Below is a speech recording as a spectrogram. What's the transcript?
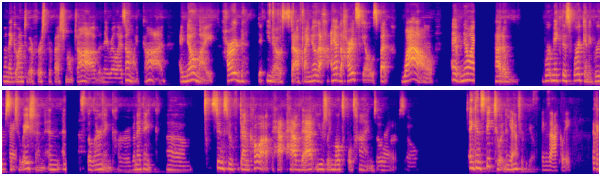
when they go into their first professional job and they realize, oh my God, I know my hard you know stuff. I know that i have the hard skills but wow i have no idea how to work make this work in a group situation. And, and that's the learning curve. And i think um, students who've done co-op ha- have that usually multiple times over right. so. And can speak to it in an interview. Exactly. Like a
